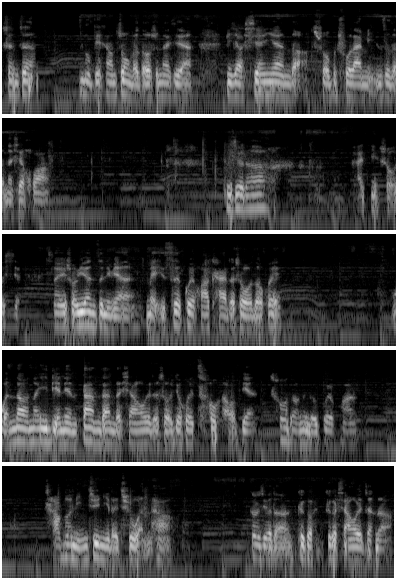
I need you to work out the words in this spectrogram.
深圳路边上种的都是那些比较鲜艳的、说不出来名字的那些花，就觉得还挺熟悉。所以说，院子里面每一次桂花开的时候，我都会闻到那一点点淡淡的香味的时候，就会凑到边，凑到那个桂花，差不多零距离的去闻它，都觉得这个这个香味真的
